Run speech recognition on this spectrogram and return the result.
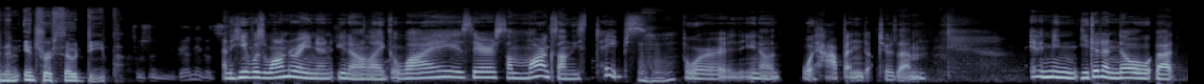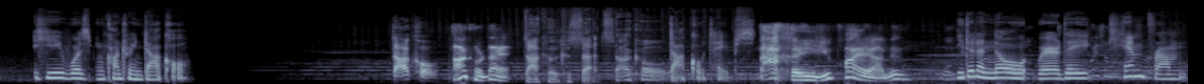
and an intro so deep. And he was wondering, you know, like, why is there some marks on these tapes? Mm-hmm. Or, you know, what happened to them? I mean, he didn't know, but he was encountering Dakou. Dakou. Dakou tapes. Dakou cassettes. Dakou. Dakou tapes. He didn't know where they came from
